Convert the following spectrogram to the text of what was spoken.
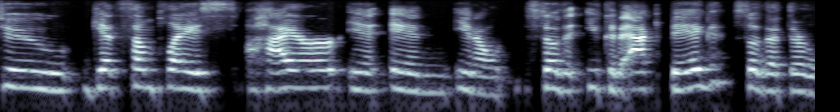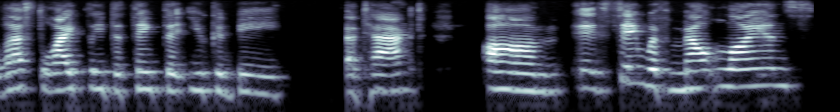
to get someplace higher in, in you know so that you could act big so that they're less likely to think that you could be attacked. Um same with mountain lions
